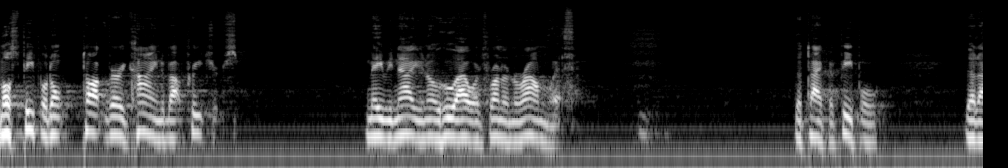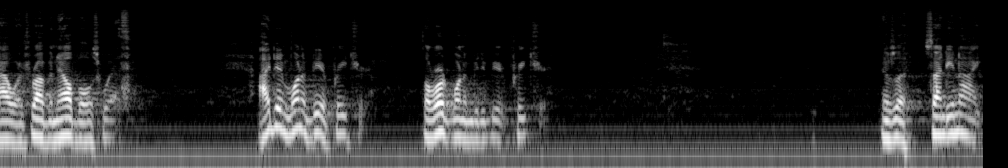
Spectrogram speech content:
Most people don't talk very kind about preachers. Maybe now you know who I was running around with. The type of people that I was rubbing elbows with. I didn't want to be a preacher. The Lord wanted me to be a preacher. It was a Sunday night.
